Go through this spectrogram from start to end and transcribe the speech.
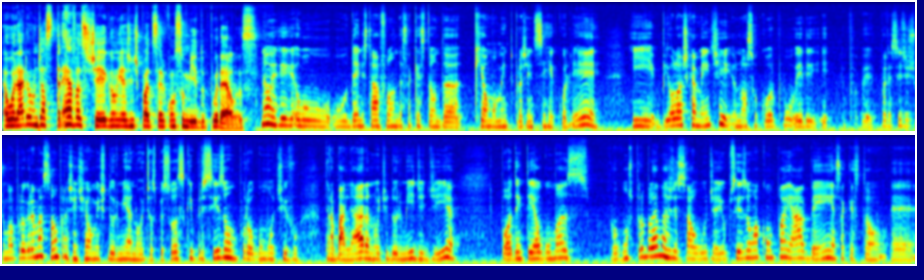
é o horário onde as trevas chegam e a gente pode ser consumido por elas. Não, que o, o Denis estava falando dessa questão da que é o momento para a gente se recolher e biologicamente o nosso corpo ele parece que existe uma programação para a gente realmente dormir à noite. As pessoas que precisam por algum motivo trabalhar à noite e dormir de dia podem ter algumas alguns problemas de saúde aí precisam acompanhar bem essa questão é,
